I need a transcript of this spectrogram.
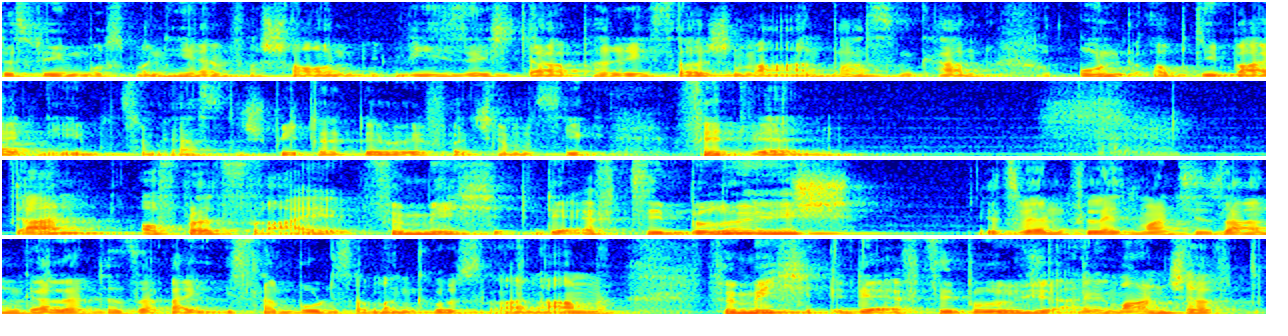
Deswegen muss man hier einfach schauen, wie sich da Paris Saint-Germain anpassen kann und ob die beiden eben zum ersten Spieltag der UEFA Champions League fit werden. Dann auf Platz 3 für mich der FC Bruges Jetzt werden vielleicht manche sagen, Galatasaray Istanbul ist aber ein größerer Name. Für mich der FC Bruges eine Mannschaft,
